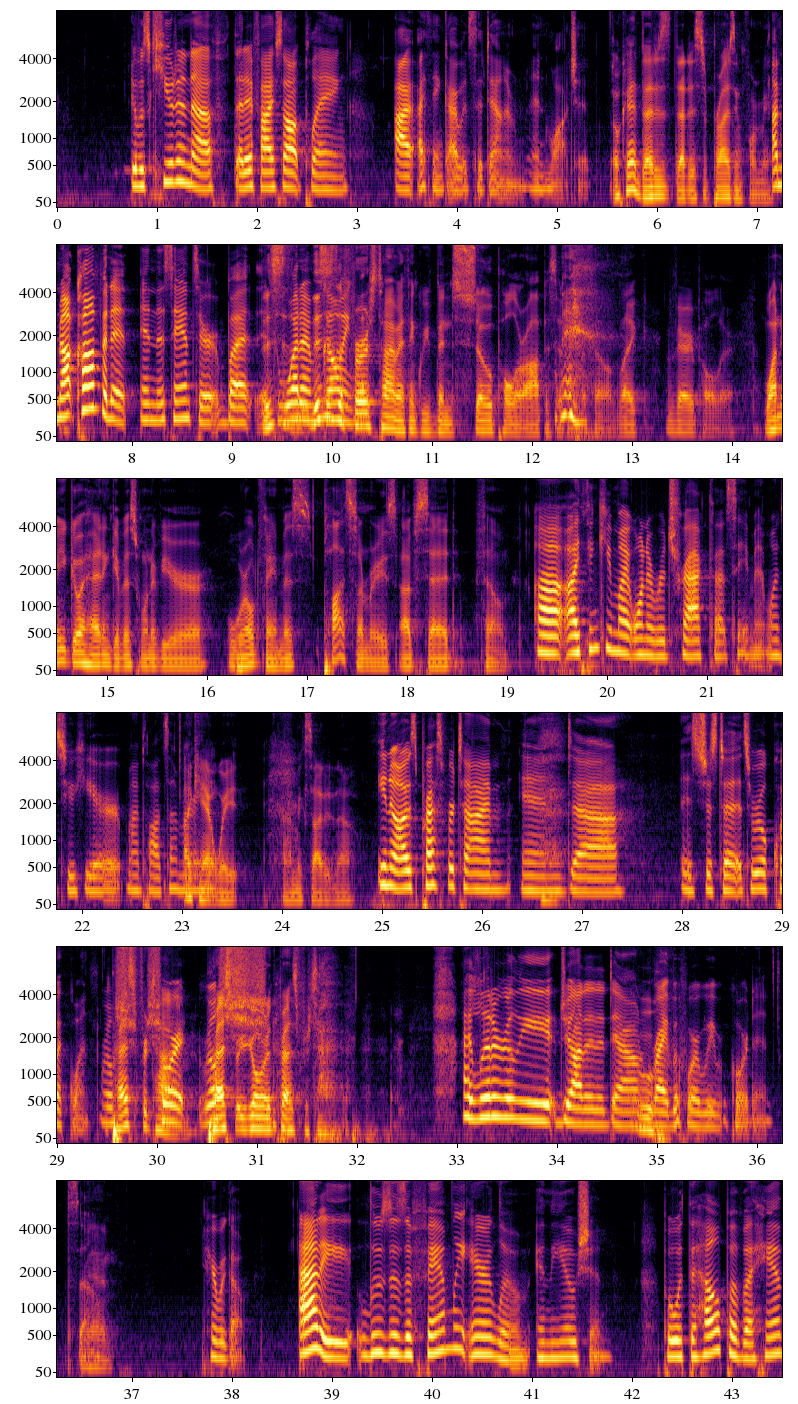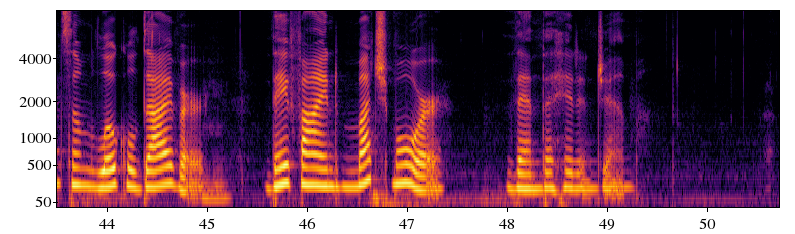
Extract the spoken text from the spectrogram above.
it was cute enough that if I saw it playing, I, I think I would sit down and, and watch it. Okay, that is that is surprising for me. I'm not confident in this answer, but it's this is, what I'm this is the with. first time I think we've been so polar opposite in the film, like very polar. Why don't you go ahead and give us one of your world famous plot summaries of said film? Uh, I think you might want to retract that statement once you hear my plot summary. I can't wait. I'm excited now. You know, I was pressed for time, and uh, it's just a it's a real quick one, real press sh- for time. short, real press for, you're going with press for time. I literally jotted it down Oof. right before we recorded. So Man, here we go. Addie loses a family heirloom in the ocean, but with the help of a handsome local diver, Mm-hmm. they find much more than the hidden gem.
